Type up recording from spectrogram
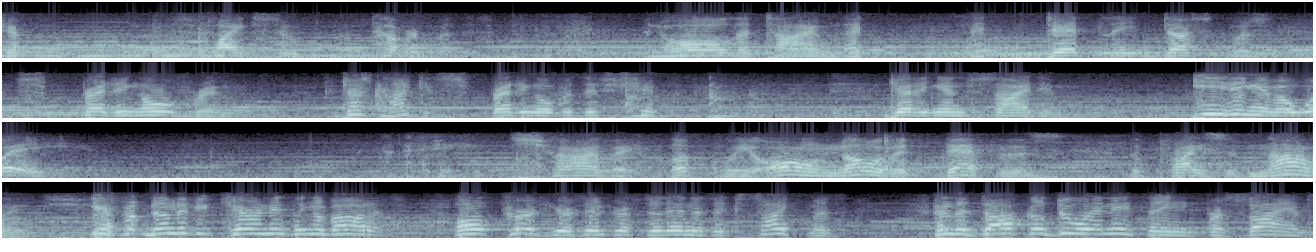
ship, his flight suit covered with it. And all the time, that, that deadly dust was spreading over him, just like it's spreading over this ship, getting inside him, eating him away. Hey, Charlie, look, we all know that death is the price of knowledge. Yes, but none of you care anything about it. All Kurt here's interested in is excitement. And the doc will do anything for science,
